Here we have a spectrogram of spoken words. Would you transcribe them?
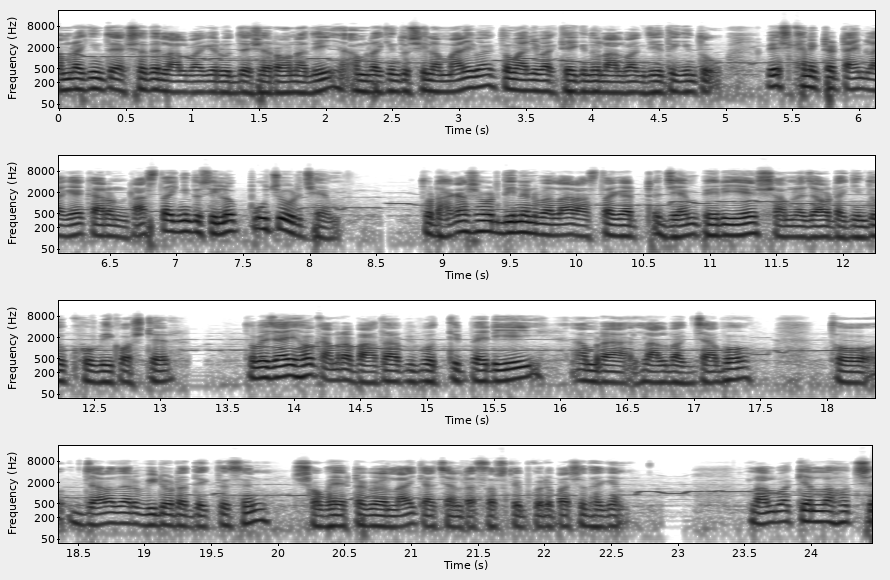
আমরা কিন্তু একসাথে লালবাগের উদ্দেশ্যে রওনা দিই। আমরা কিন্তু ছিলাম মালিবাগ। তো মালিবাগ থেকে কিন্তু লালবাগ যেতে কিন্তু বেশ খানিকটা টাইম লাগে। কারণ রাস্তায় কিন্তু ছিল প্রচুর জ্যাম। তো ঢাকা শহর দিনের বেলা রাস্তাঘাট জ্যাম পেরিয়ে সামনে যাওয়াটা কিন্তু খুবই কষ্টের। তবে যাই হোক, আমরা বাধা বিপত্তি পেরিয়েই আমরা লালবাগ যাব। তো যারা যারা ভিডিওটা দেখতেছেন, সবাই একটা করে লাইক আর চ্যানেলটা সাবস্ক্রাইব করে পাশে থাকেন। লালবাগ কেল্লা হচ্ছে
